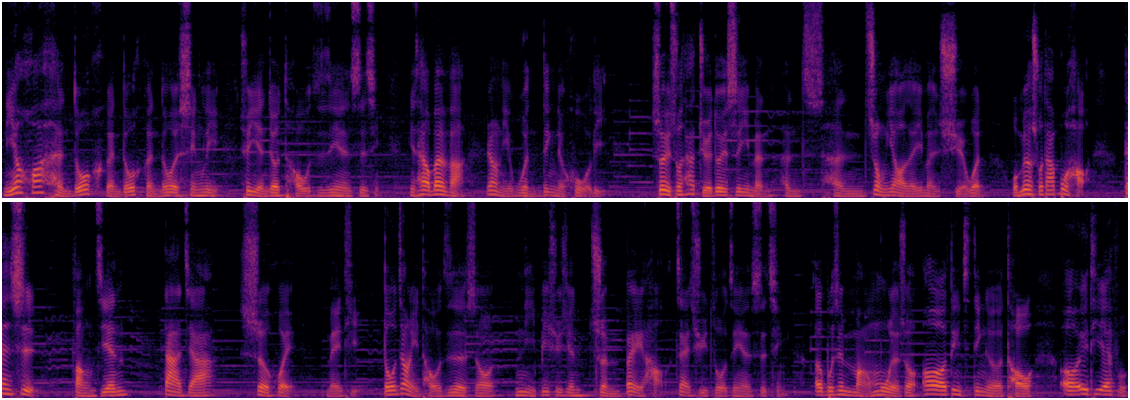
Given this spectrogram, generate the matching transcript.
你要花很多很多很多的心力去研究投资这件事情，你才有办法让你稳定的获利。所以说，它绝对是一门很很重要的一门学问。我没有说它不好，但是坊间大家、社会、媒体都叫你投资的时候，你必须先准备好再去做这件事情，而不是盲目的说哦，定期定额投，哦，ETF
